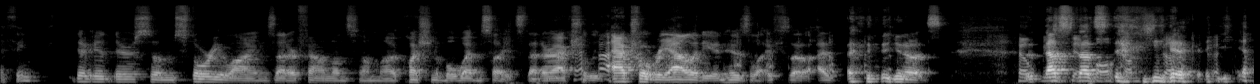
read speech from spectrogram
I think there there's some storylines that are found on some uh, questionable websites that are actually actual reality in his life. So I, you know, it's Help that's that's Hulk, I'm stuck. yeah, yeah.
